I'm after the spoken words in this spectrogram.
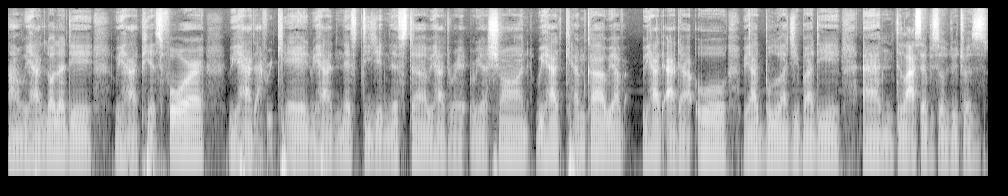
Um, we had Lola Day. We had PS4 we had African, we had Nef DJ Nifsta, we had Ria Sean, we had Kemka, we have we had Ada O, we had Bulu Ajibade, and the last episode, which was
